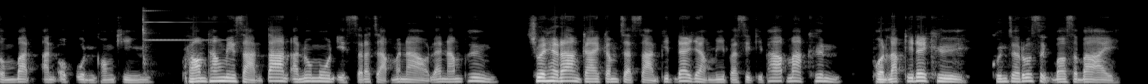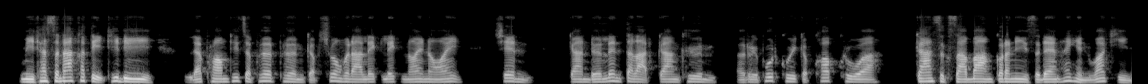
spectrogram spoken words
สมบัติอันอบอุ่นของขิง พร้อมทั้งมีสารต้านอนุมูลอิสระจากมะนาวและน้ำผึ้งช่วยให้ร่างกายกำจัดสารพิษได้อย่างมีประสิทธิภาพมากขึ้น ผลลัพธ์ที่ได้คือ คุณจะรู้สึกเบาสบาย มีทัศนคติที่ดี และพร้อมที่จะเพลิดเพลินกับช่วงเวลาเล็กๆ น้อยๆ เช่น การเดินเล่นตลาดกลางคืน หรือพูดคุยกับครอบครัว การศึกษาบางกรณีแสดงให้เห็นว่าขิง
